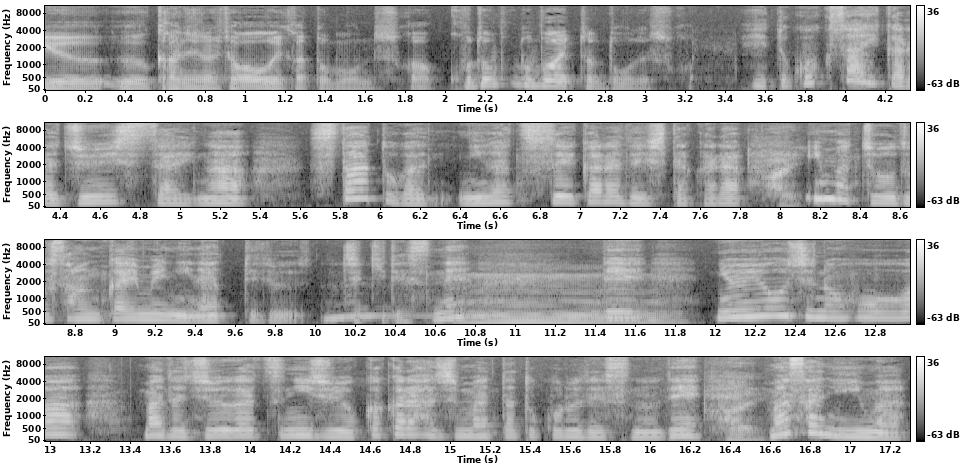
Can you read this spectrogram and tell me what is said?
いう感じの人が多いかと思うんですが、子供の場合ってどうですか？えっ、と、5歳から11歳が、スタートが2月末からでしたから、はい、今ちょうど3回目になってる時期ですね。で、乳幼児の方は、まだ10月24日から始まったところですので、はい、まさに今、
